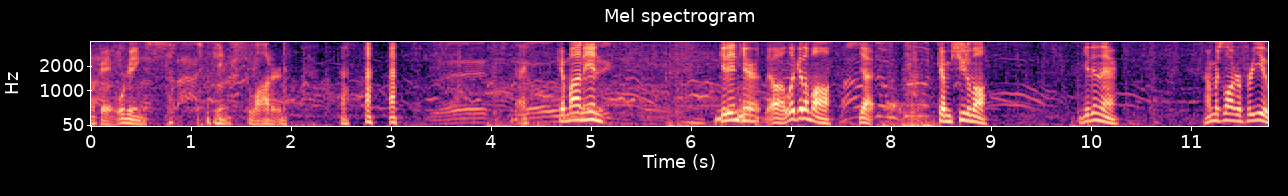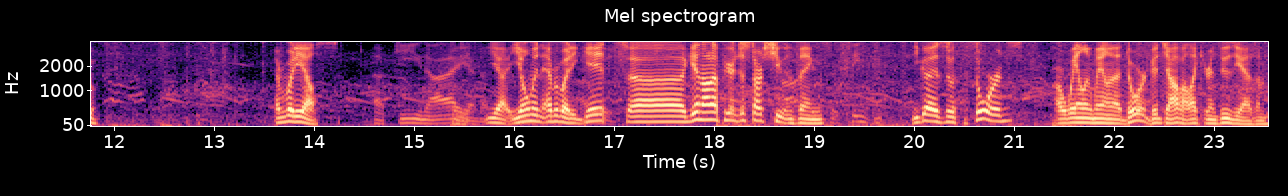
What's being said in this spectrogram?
okay. We're getting we're getting slaughtered. Let's Come on in. Get in here. Oh, look at them all. Yeah, come shoot them all. Get in there. How much longer for you? Everybody else. A keen eye and a Yeah, yeoman, everybody, get uh, get on up here and just start shooting things. You guys with the swords are wailing away on that door. Good job. I like your enthusiasm.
